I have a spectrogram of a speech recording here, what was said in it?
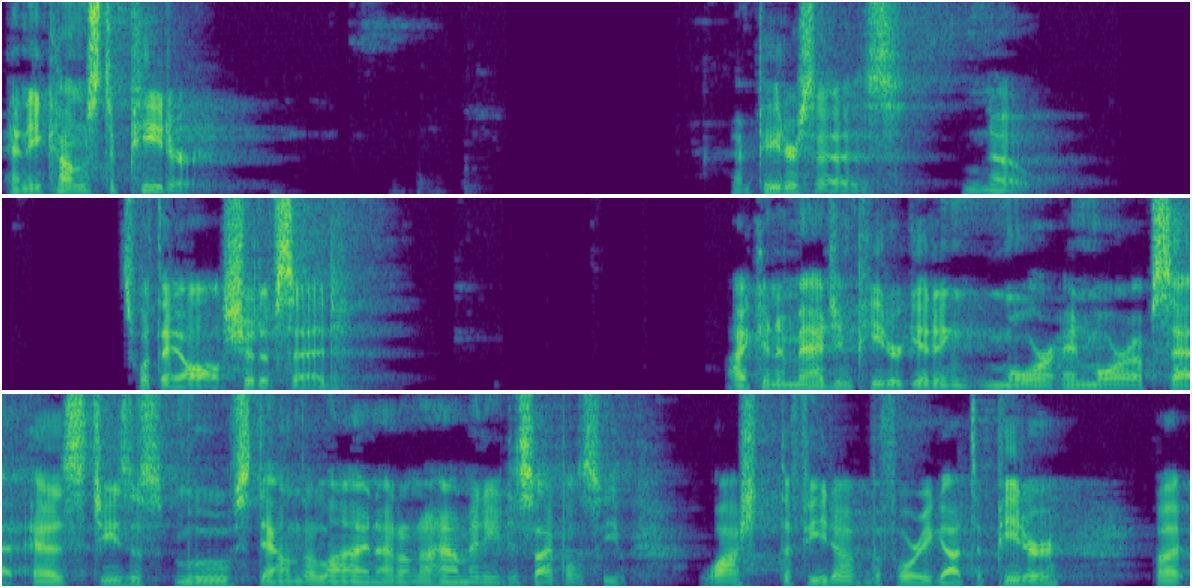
And he comes to Peter. And Peter says, No. It's what they all should have said. I can imagine Peter getting more and more upset as Jesus moves down the line. I don't know how many disciples he washed the feet of before he got to Peter, but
